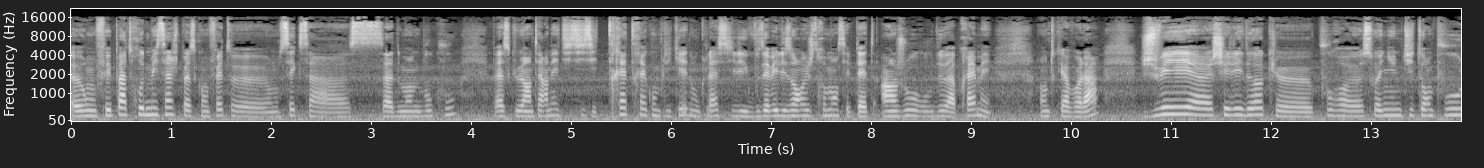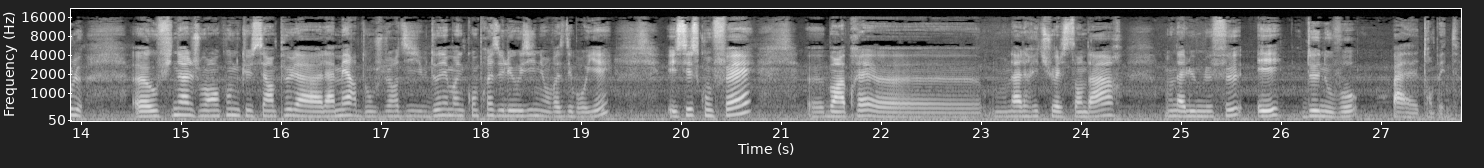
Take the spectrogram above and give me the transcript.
Euh, on fait pas trop de messages parce qu'en fait, euh, on sait que ça, ça demande beaucoup. Parce que Internet ici, c'est très très compliqué. Donc là, si vous avez les enregistrements, c'est peut-être un jour ou deux après. Mais en tout cas, voilà. Je vais euh, chez les docs euh, pour euh, soigner une petite ampoule. Euh, au final, je me rends compte que c'est un peu la, merde. Donc je leur dis, donnez-moi une compresse de léosine et on va se débrouiller. Et c'est ce qu'on fait. Euh, bon après, euh, on a le rituel standard. On allume le feu et de nouveau, bah, tempête.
